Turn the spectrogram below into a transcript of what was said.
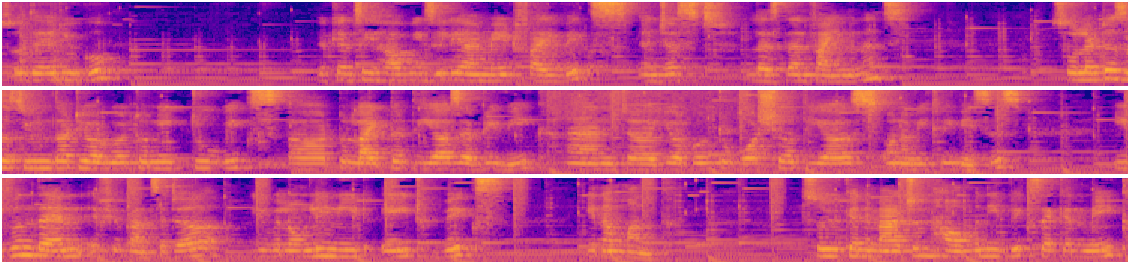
So there you go. You can see how easily I made 5 wicks in just less than 5 minutes. So let us assume that you are going to need 2 weeks uh, to light the diyas every week and uh, you are going to wash your diyas on a weekly basis. Even then if you consider you will only need 8 wicks in a month. So you can imagine how many wicks I can make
